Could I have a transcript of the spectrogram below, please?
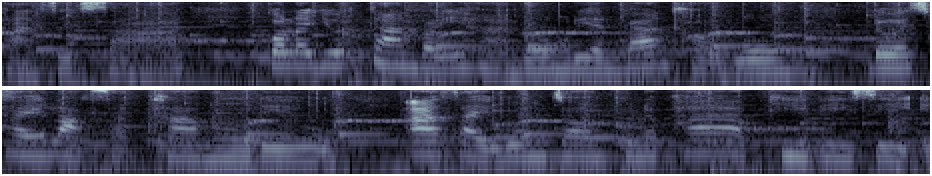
ถานศึกษา กลยุทธ์การบริหารโรงเรียนบ้านเขาวง โดยใช้หลักศรัทธาโมเดล อาศัยวงจรคุณภาพ PDCA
